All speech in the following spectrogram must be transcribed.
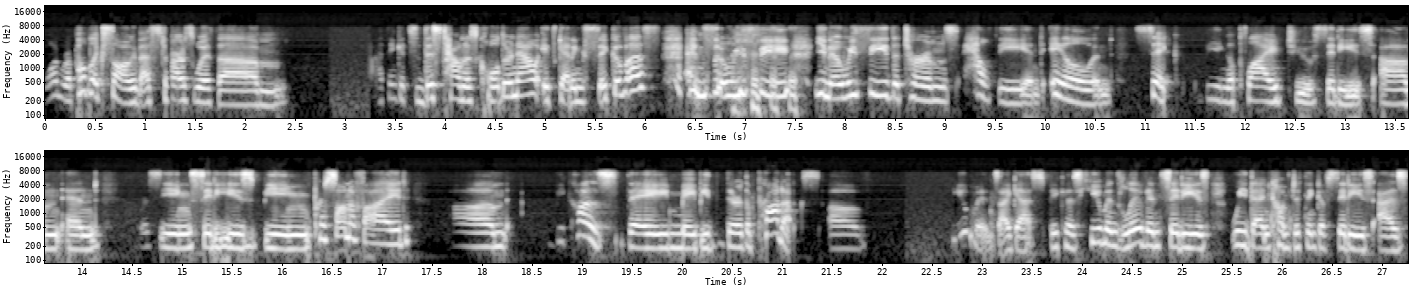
OneRepublic song that starts with. Um, I think it's this town is colder now. It's getting sick of us, and so we see, you know, we see the terms healthy and ill and sick being applied to cities, um, and we're seeing cities being personified um, because they maybe they're the products of humans, I guess, because humans live in cities. We then come to think of cities as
